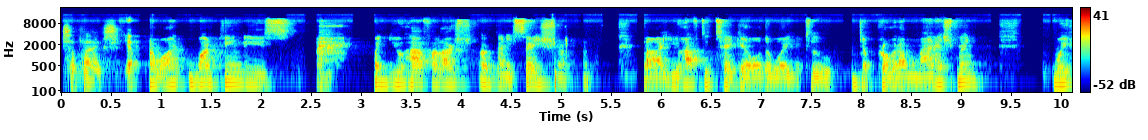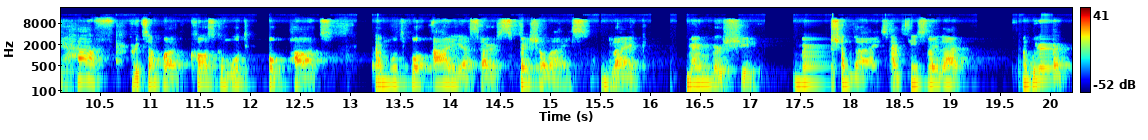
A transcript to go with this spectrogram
So thanks. Yep. One, one thing is when you have a large organization, uh, you have to take it all the way to the program management. We have, for example, at Costco, multiple pods and multiple areas are specialized, like membership, merchandise, and things like that. And we're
